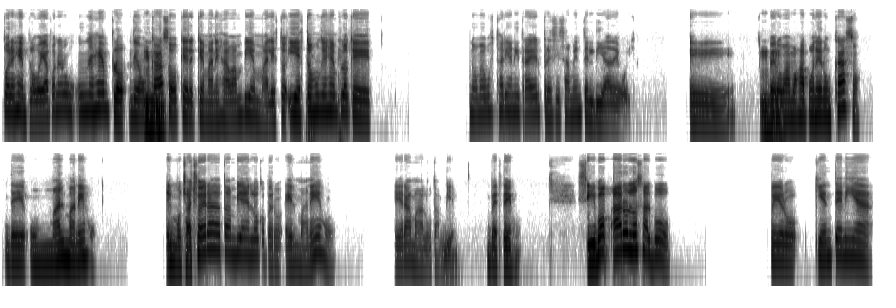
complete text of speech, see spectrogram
por ejemplo, voy a poner un, ejemplo de un caso que, que, manejaban bien mal. Esto, y esto es un ejemplo que no me gustaría ni traer precisamente el día de hoy. Eh, pero vamos a poner un caso de un mal manejo. El muchacho era también loco, pero el manejo era malo también. Verdejo. Sí, Bob Aaron lo salvó, pero ¿quién tenía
